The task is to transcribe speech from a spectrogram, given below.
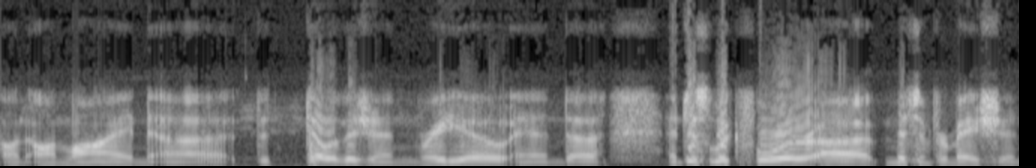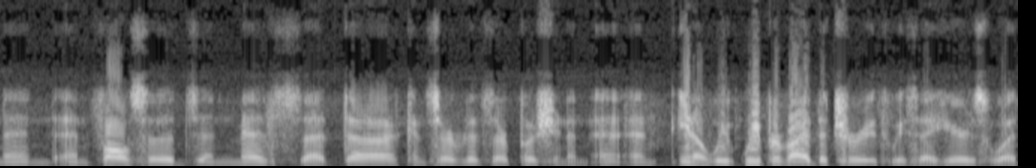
on online, uh, the television, radio, and uh, and just look for uh, misinformation and, and falsehoods and myths that conservatives are pushing. And, and, and you know we we provide the truth. We say here's what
